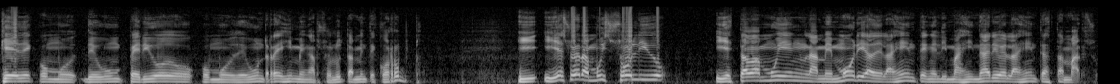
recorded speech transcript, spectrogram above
quede como de un periodo, como de un régimen absolutamente corrupto. Y, eso era muy sólido y estaba muy en la memoria de la gente, en el imaginario de la gente hasta marzo.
